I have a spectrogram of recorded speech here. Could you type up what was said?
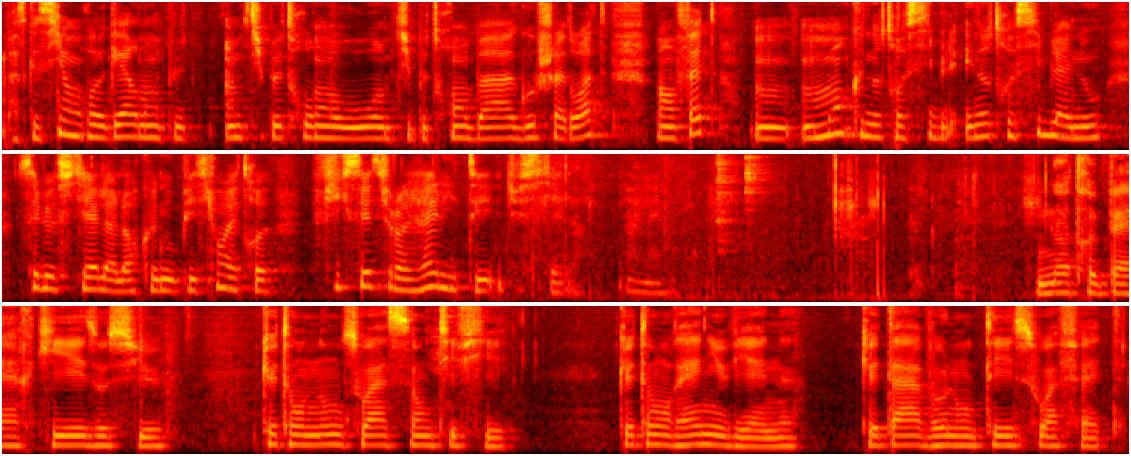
Parce que si on regarde un, un, petit peu trop en haut, un petit peu trop en bas, à gauche, à droite, ben en fait, on, on, manque notre cible. Et notre cible à nous, c'est le ciel, alors que nous puissions être fixés sur la réalité du ciel. Amen. Notre Père qui es aux cieux, que ton nom soit sanctifié, que ton règne vienne, que ta volonté soit faite,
